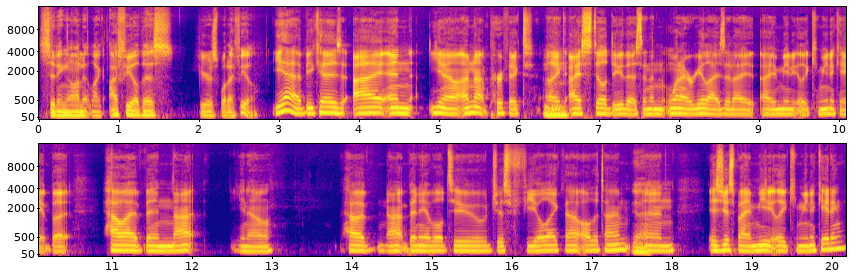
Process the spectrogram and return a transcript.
sitting on it. Like I feel this. Here's what I feel. yeah, because I, and you know, I'm not perfect. Mm-hmm. Like I still do this. And then when I realize it, I, I immediately communicate. But how I've been not, you know, how I've not been able to just feel like that all the time. Yeah. And is just by immediately communicating.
